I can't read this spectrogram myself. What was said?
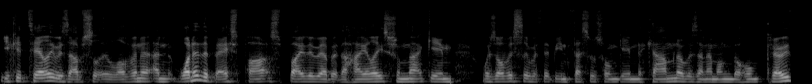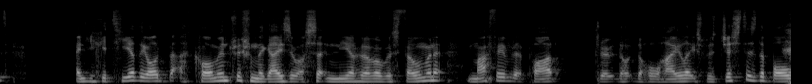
you could tell he was absolutely loving it. And one of the best parts, by the way, about the highlights from that game was obviously with it being Thistle's home game, the camera was in among the home crowd. And you could hear the odd bit of commentary from the guys that were sitting near whoever was filming it. My favourite part throughout the, the, whole highlights was just as the ball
